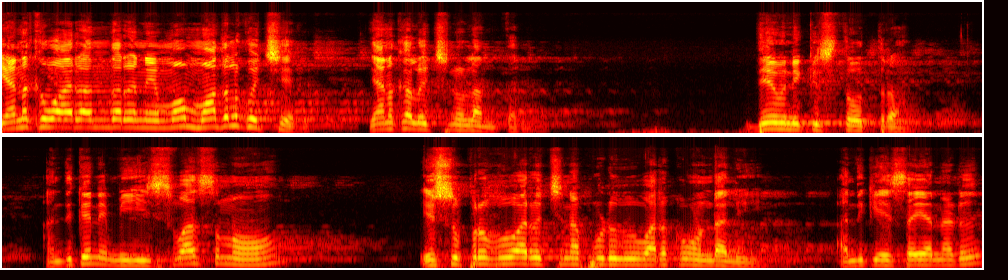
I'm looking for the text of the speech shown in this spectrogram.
వెనక వారు అందరనేమో మొదలకు వచ్చారు వెనకాల వచ్చిన వాళ్ళంతా దేవునికి స్తోత్రం. అందుకని మీ విశ్వాసము యేసుప్రభు వారు వచ్చినప్పుడు వరకు ఉండాలి. అందుకే ఏసై అన్నాడు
